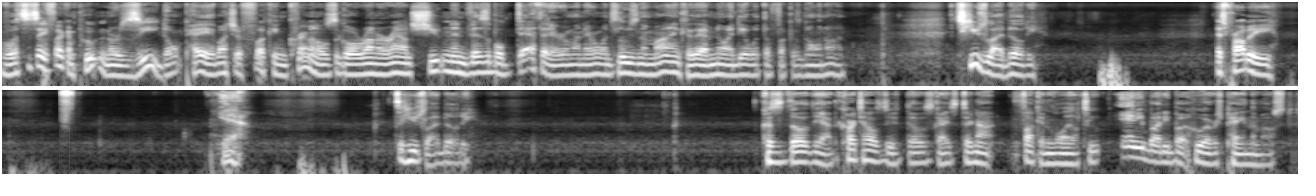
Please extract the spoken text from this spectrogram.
what's to say fucking Putin or Z don't pay a bunch of fucking criminals to go run around shooting invisible death at everyone? Everyone's losing their mind because they have no idea what the fuck is going on. It's huge liability. It's probably, yeah, it's a huge liability. Because though, yeah, the cartels, dude, those guys, they're not fucking loyal to anybody but whoever's paying the most.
